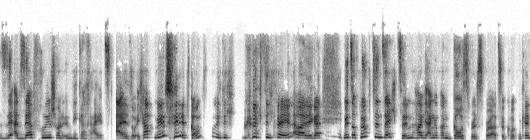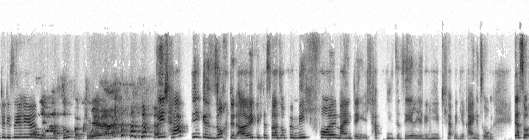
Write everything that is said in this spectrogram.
sehr, also sehr früh schon irgendwie gereizt. Also, ich habe mit, jetzt kommt's, richtig, richtig fail, aber egal, mit so 15, 16 habe ich angefangen, Ghost Whisperer zu gucken. Kennt ihr die Serie? Oh ja, super cool. Ja. ich habe die gesuchtet, aber wirklich, das war so für mich voll mein Ding. Ich habe diese Serie geliebt. Ich habe mir die reingezogen. Das so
